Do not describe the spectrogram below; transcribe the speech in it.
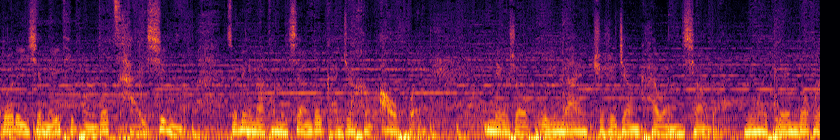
多的一些媒体朋友都采信了，所以呢他们现在都感觉很懊悔。那个时候不应该只是这样开玩笑的，因为别人都会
